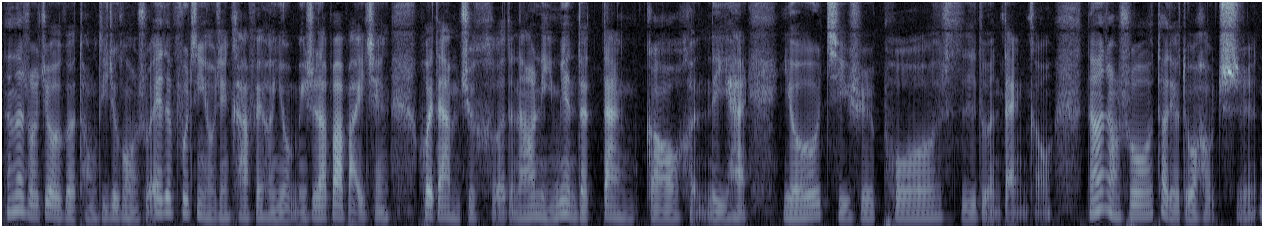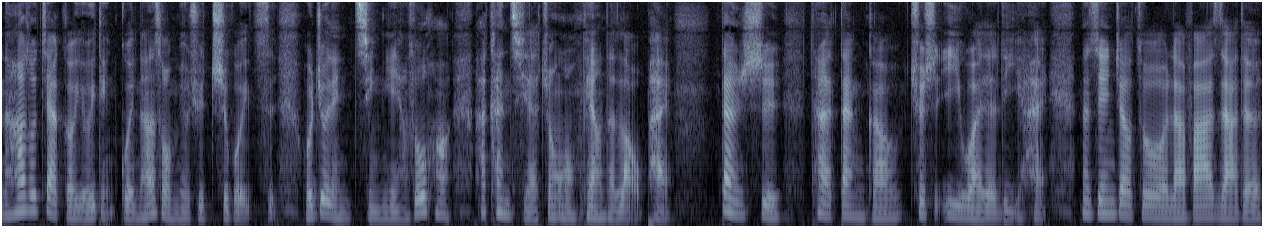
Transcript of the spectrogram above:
那那时候就有一个同梯就跟我说：“哎，这附近有一间咖啡很有名，是他爸爸以前会带他们去喝的。然后里面的蛋糕很厉害，尤其是波士顿蛋糕。然后想说到底有多好吃？然后他说价格有一点贵。然后那时候我没有去吃过一次，我就有点惊艳，说哇，他看起来装潢非常的老派。”但是它的蛋糕却是意外的厉害。那间叫做 La Vaza 的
